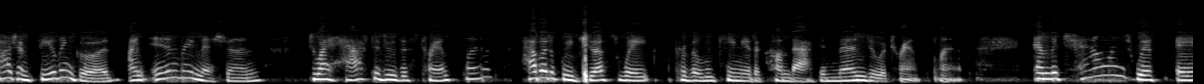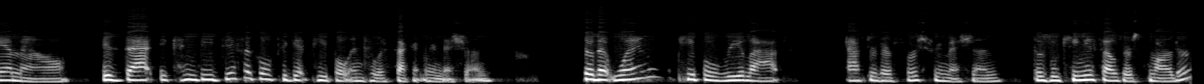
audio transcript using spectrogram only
gosh, I'm feeling good. I'm in remission. Do I have to do this transplant? How about if we just wait for the leukemia to come back and then do a transplant? And the challenge with AML is that it can be difficult to get people into a second remission. So that when people relapse after their first remission, those leukemia cells are smarter,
